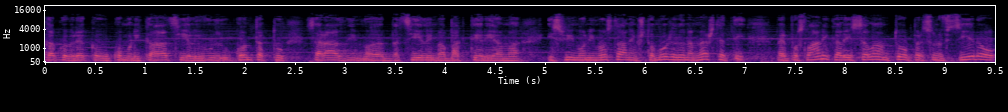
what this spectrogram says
kako bih rekao, u komunikaciji ili u kontaktu sa raznim e, bacilima, bakterijama i svim onim ostalim što može da nam našteti. Pa je poslanik, ali i selam, to personificirao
